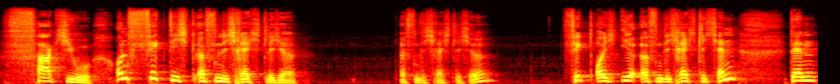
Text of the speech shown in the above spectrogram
Fuck you. Und fick dich, öffentlich-rechtliche. Öffentlich-rechtliche? Fickt euch ihr öffentlich-rechtlichen? Denn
